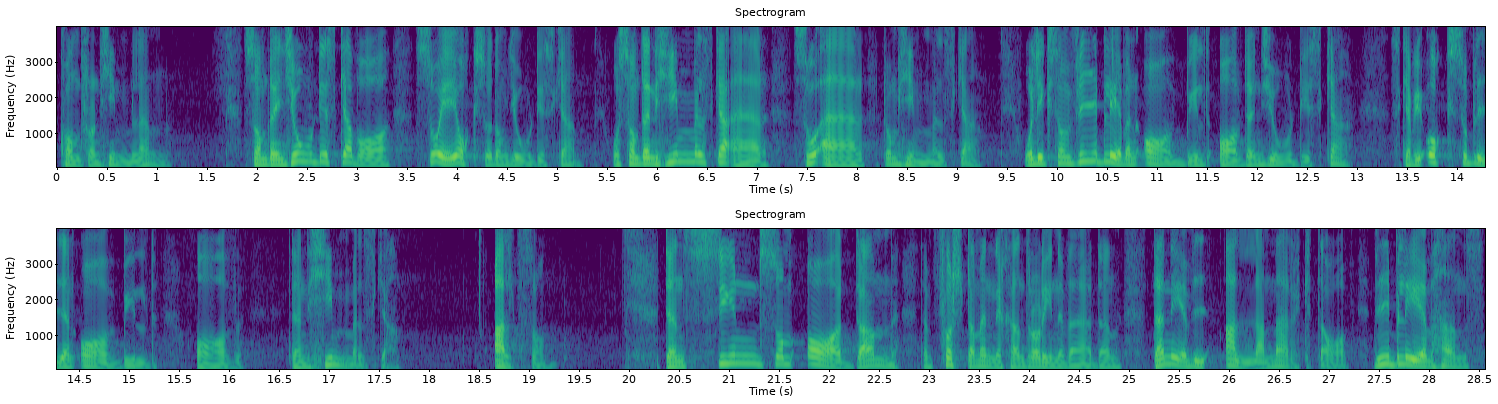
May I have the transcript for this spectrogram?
kom från himlen. Som den jordiska var, så är också de jordiska. Och som den himmelska är, så är de himmelska. Och liksom vi blev en avbild av den jordiska ska vi också bli en avbild av den himmelska. Alltså, den synd som Adam, den första människan, drar in i världen, den är vi alla märkta av. Vi blev hans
